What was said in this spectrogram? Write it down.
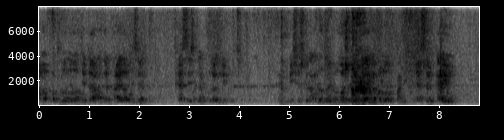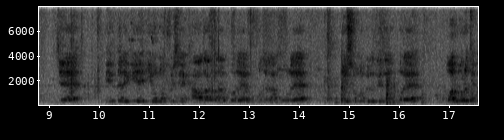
আমার কথা হলো যেটা আমাদের ভাইরা বলছেন ফ্যাসিস্টরা ঘোরাঘুরি করছে বিশেষ করে আমার খুব কষ্টের জায়গা হলো এস এম কায়ুম যে তিন তারিখে ইউন অফিসে খাওয়া দাওয়া করার পরে উপজেলা মোড়ে বৈষম্য বিরোধীদের উপরে বর্বরচিত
